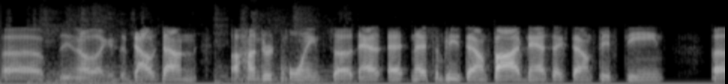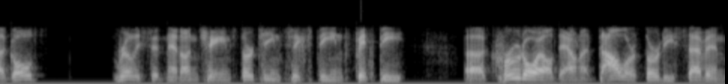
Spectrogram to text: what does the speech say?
Uh, you know, like I said, Dow's down 100 points. Uh, S&P's down 5, Nasdaq's down 15. Uh, gold's really sitting at unchanged, 13, 16, 50. Uh, crude oil down a dollar 37,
